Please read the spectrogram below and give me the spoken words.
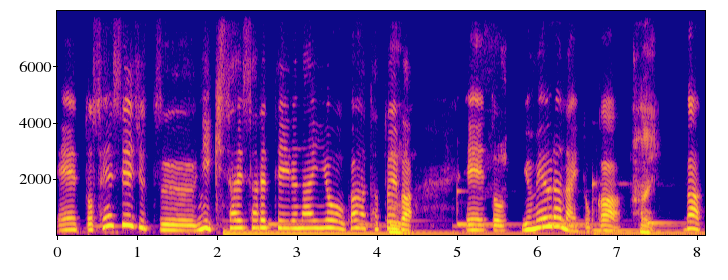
えっ、と先生術に記載されている内容が例えば、うん、えっ、と夢占いとかが、は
